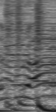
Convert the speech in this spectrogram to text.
રાધનપુરા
